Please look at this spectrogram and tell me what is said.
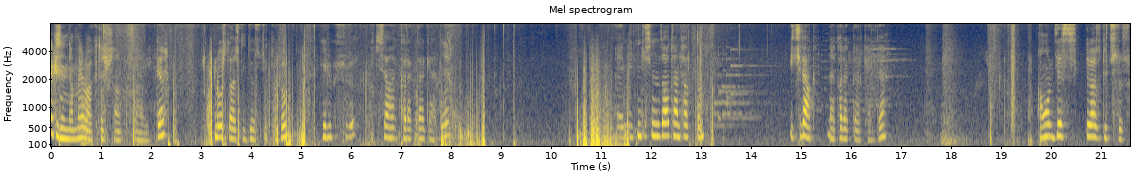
Herkese yeniden merhaba arkadaşlar. Kusarıydı. Brawl Stars videosu çekiyorum. Yeni bir sürü iki tane karakter geldi. Ee, birincisini zaten taktım. İki tane karakter geldi. Ama bir de biraz güçsüz.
